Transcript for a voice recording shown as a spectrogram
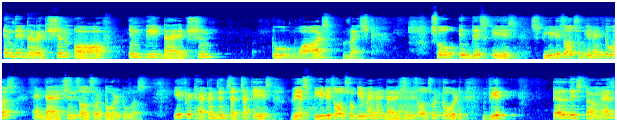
in the direction of in the direction towards west. So in this case speed is also given to us and direction is also told to us. If it happens in such a case where speed is also given and direction is also told we tell this term as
